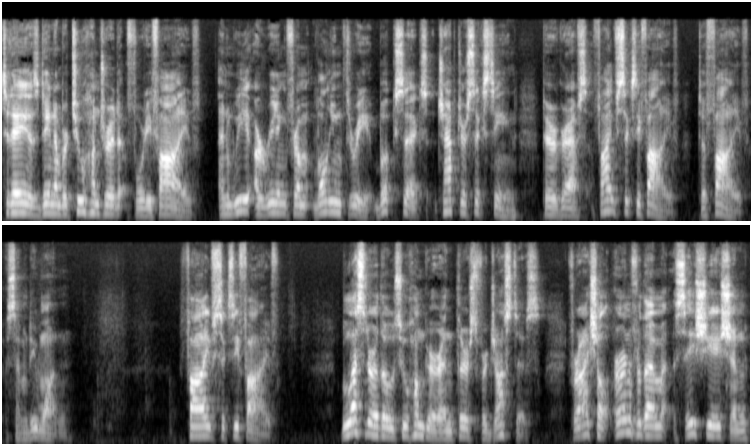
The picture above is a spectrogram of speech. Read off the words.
Today is day number 245, and we are reading from Volume 3, Book 6, Chapter 16, paragraphs 565 to 571. 565. Blessed are those who hunger and thirst for justice, for I shall earn for them satiation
